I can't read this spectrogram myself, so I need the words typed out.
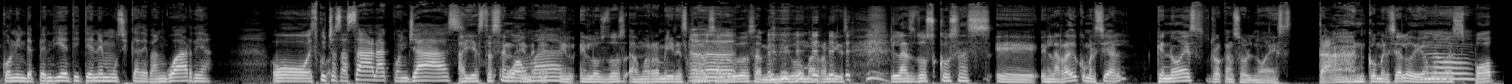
con Independiente y tiene música de vanguardia. O escuchas a Sara con jazz. Ahí estás en, en- Omar. en- en los dos, a Omar Ramírez, claro, Ajá. saludos a mi amigo Omar Ramírez. Las dos cosas eh, en la radio comercial, que no es rock and soul, no es tan comercial o digamos no, es pop,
